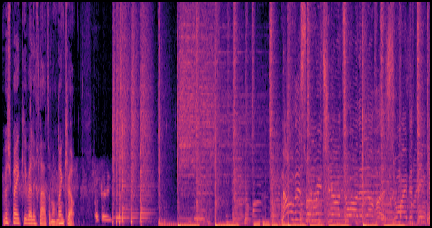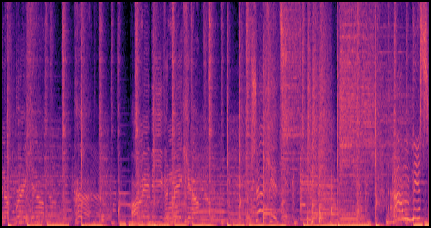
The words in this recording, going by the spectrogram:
we spreken je wellicht later nog. Dankjewel. Oké. Now this one reaching out to all the lovers who might be thinking of breaking up, huh? Or maybe even making up. Check it. I miss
